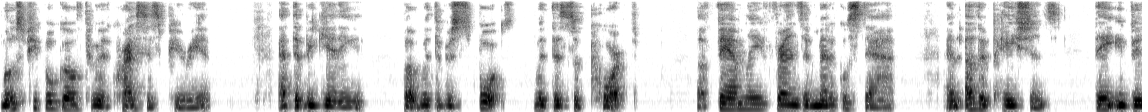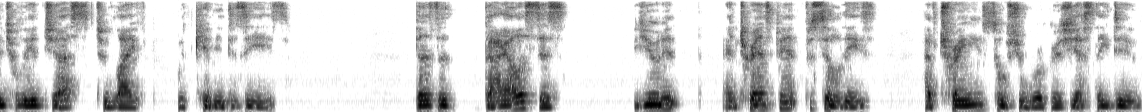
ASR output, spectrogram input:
Most people go through a crisis period at the beginning, but with the, with the support of family, friends, and medical staff and other patients, they eventually adjust to life with kidney disease. Does the dialysis unit and transplant facilities have trained social workers, yes, they do,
